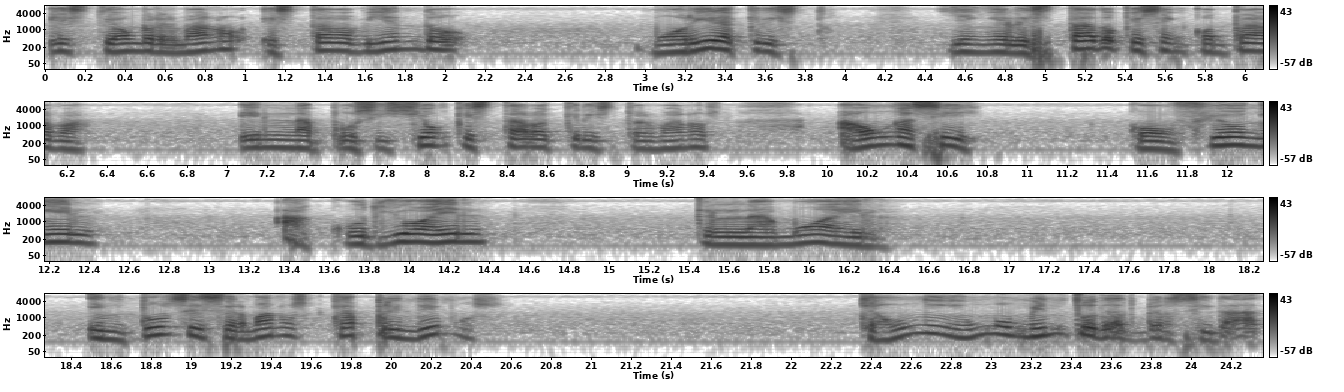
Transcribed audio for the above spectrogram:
Este hombre, hermano, estaba viendo morir a Cristo. Y en el estado que se encontraba, en la posición que estaba Cristo, hermanos, aún así confió en Él acudió a Él, clamó a Él. Entonces, hermanos, ¿qué aprendemos? Que aún en un momento de adversidad,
